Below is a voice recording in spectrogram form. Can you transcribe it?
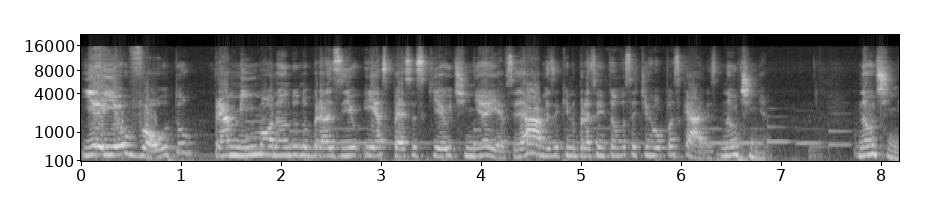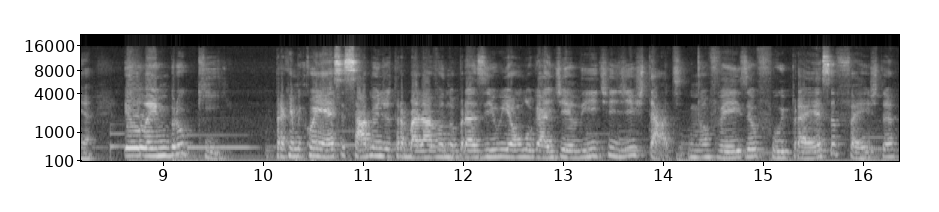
E aí eu volto pra mim morando no Brasil e as peças que eu tinha aí. Você, ah, mas aqui no Brasil então você tinha roupas caras. Não tinha. Não tinha. Eu lembro que, para quem me conhece, sabe onde eu trabalhava no Brasil e é um lugar de elite e de status. Uma vez eu fui para essa festa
